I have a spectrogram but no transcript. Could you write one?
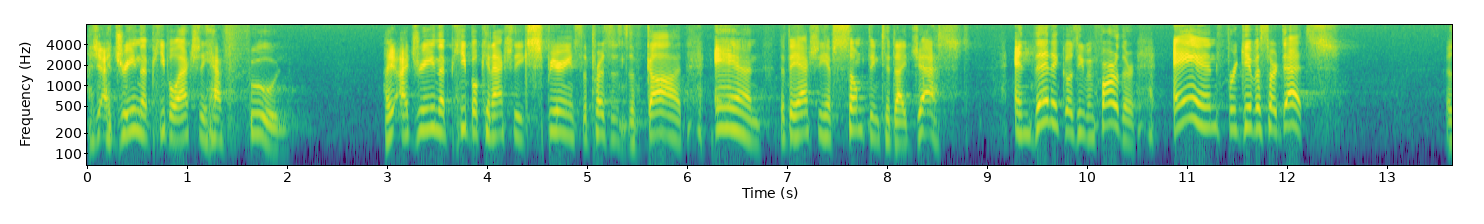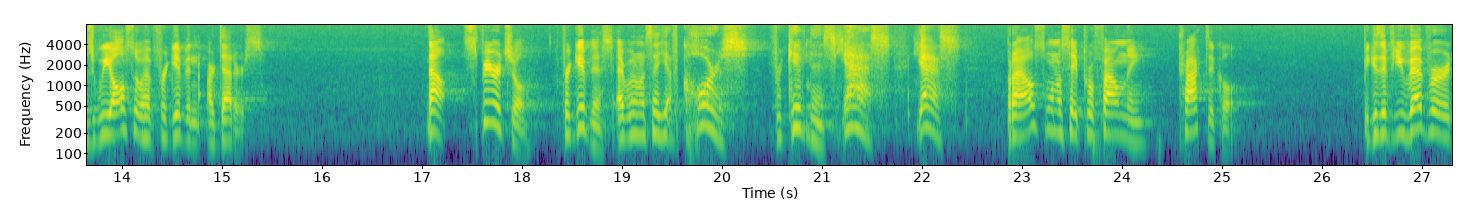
I, I dream that people actually have food. I, I dream that people can actually experience the presence of God and that they actually have something to digest. And then it goes even farther and forgive us our debts, as we also have forgiven our debtors. Now, spiritual forgiveness. Everyone would say, yeah, of course, forgiveness, yes, yes. But I also want to say profoundly practical. Because if you've ever,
